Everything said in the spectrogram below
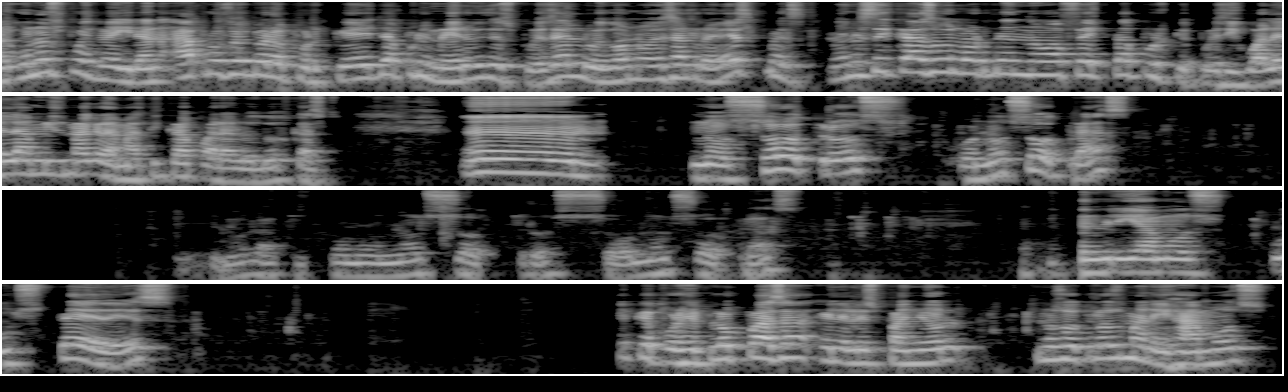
algunos pues me dirán, ah, profe, pero ¿por qué ella primero y después él? Luego no es al revés. Pues en este caso el orden no afecta porque pues igual es la misma gramática para los dos casos. Em, nosotros o nosotras, aquí como nosotros o nosotras, tendríamos ustedes, que por ejemplo pasa en el español, nosotros manejamos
